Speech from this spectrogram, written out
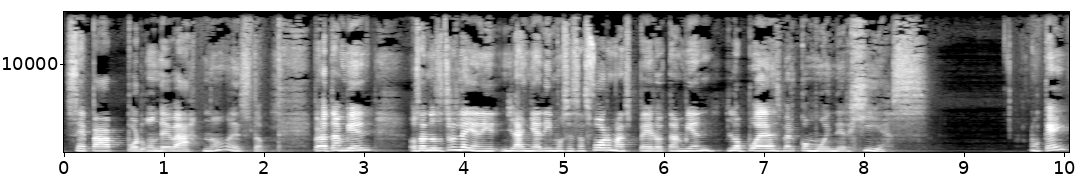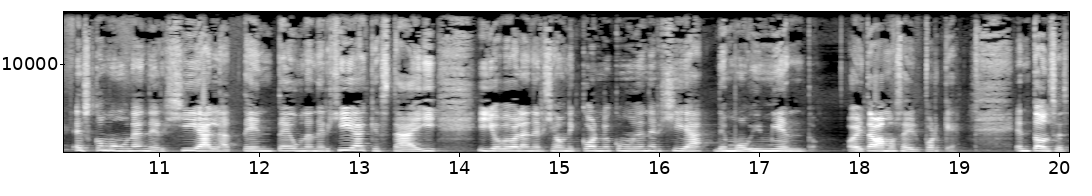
sepa por dónde va, ¿no? Esto. Pero también o sea, nosotros le, añadimos esas formas, pero también lo puedes ver como energías. ¿Ok? Es como una energía latente, una energía que está ahí. Y yo veo la energía unicornio como una energía de movimiento. Ahorita vamos a ir por qué. Entonces,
